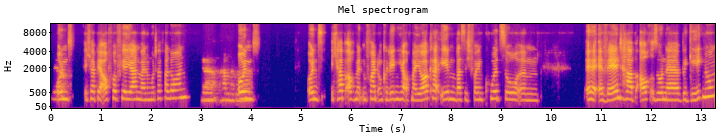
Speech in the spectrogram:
Ja. Und ich habe ja auch vor vier Jahren meine Mutter verloren. Ja, haben wir gehört. Und, und ich habe auch mit einem Freund und Kollegen hier auf Mallorca eben, was ich vorhin kurz so ähm, äh, erwähnt habe, auch so eine Begegnung.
